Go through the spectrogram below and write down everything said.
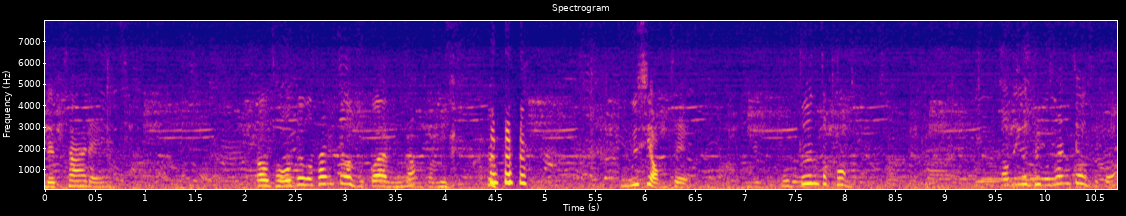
내 차례. 나도 저거 들고 사진 찍어줄 거야, 민서? 무시 없지? 못 들은 척 함. 나도 이거 들고 사진 찍어줄 거야?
